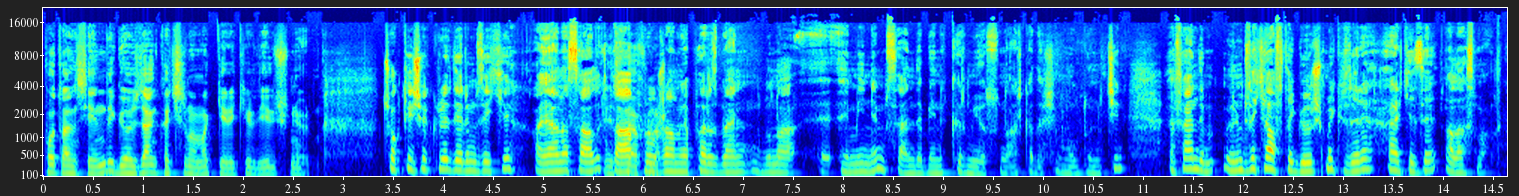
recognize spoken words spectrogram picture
potansiyelini de gözden kaçırmamak gerekir diye düşünüyorum. Çok teşekkür ederim Zeki. Ayağına sağlık. Daha program yaparız ben buna e, eminim. Sen de beni kırmıyorsun arkadaşım olduğun için. Efendim önümüzdeki hafta görüşmek üzere. Herkese alasmalık.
